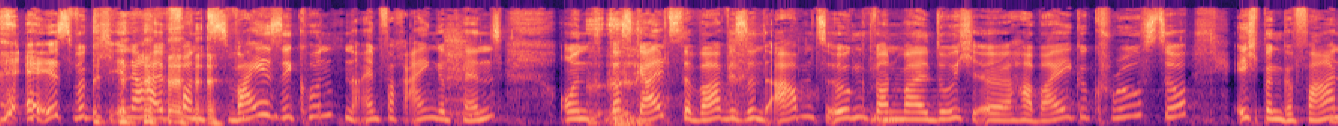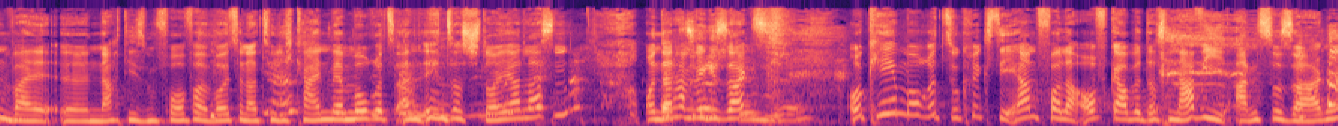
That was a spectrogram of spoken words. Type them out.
Er ist wirklich innerhalb von zwei Sekunden einfach eingepennt. Und das Geilste war, wir sind abends irgendwann mal durch äh, Hawaii gecruised. So. Ich bin gefahren, weil äh, nach diesem Vorfall wollte natürlich keinen mehr Moritz an, hinters Steuer lassen. Und dann haben wir gesagt, okay Moritz, du kriegst die ehrenvolle Aufgabe, das Navi anzusagen.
